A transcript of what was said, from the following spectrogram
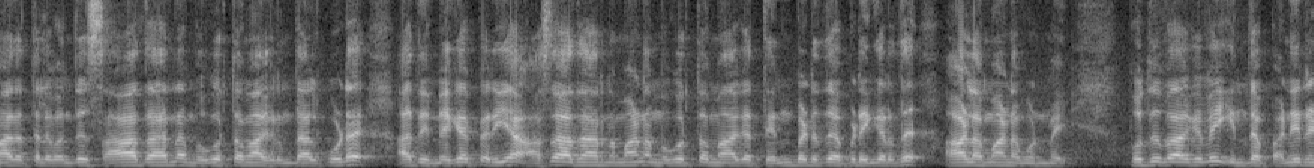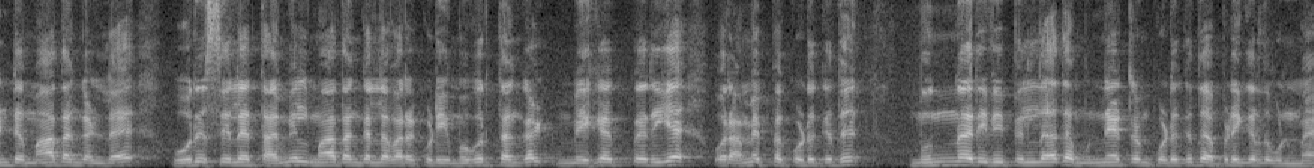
மாதத்தில் வந்து சாதாரண முகூர்த்தமாக இருந்தால் கூட அது மிகப்பெரிய அசாதாரணமான முகூர்த்தமாக தென்படுது அப்படிங்கிறது ஆழமான உண்மை. பொதுவாகவே இந்த பன்னிரெண்டு மாதங்களில் ஒரு சில தமிழ் மாதங்களில் வரக்கூடிய முகூர்த்தங்கள் மிகப்பெரிய ஒரு அமைப்பை கொடுக்குது. முன்னறிவிப்பில்லாத முன்னேற்றம் கொடுக்குது அப்படிங்கிறது உண்மை.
